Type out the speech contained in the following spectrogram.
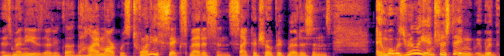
as many as I think the, the high mark was 26 medicines, psychotropic medicines. And what was really interesting with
